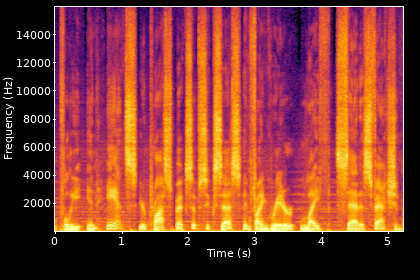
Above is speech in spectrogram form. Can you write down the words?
hopefully enhance your prospects of success and find greater life satisfaction.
